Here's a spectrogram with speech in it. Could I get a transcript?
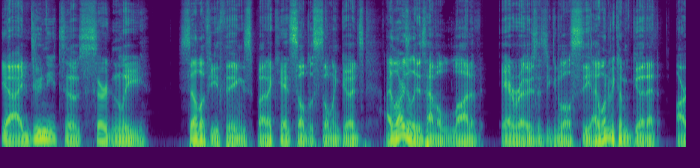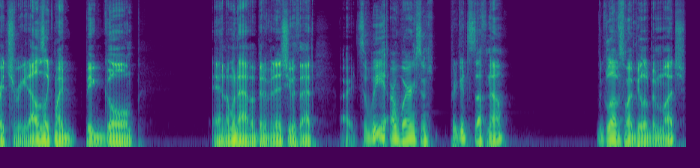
Yeah, I do need to certainly sell a few things, but I can't sell the stolen goods. I largely just have a lot of arrows, as you can well see. I want to become good at archery. That was like my big goal. And I'm going to have a bit of an issue with that. All right, so we are wearing some pretty good stuff now. The gloves might be a little bit much.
